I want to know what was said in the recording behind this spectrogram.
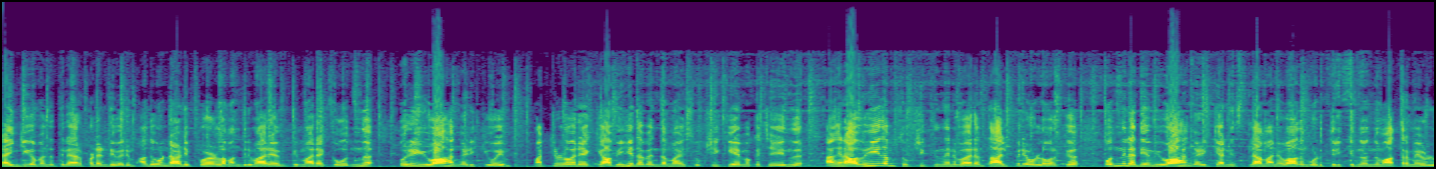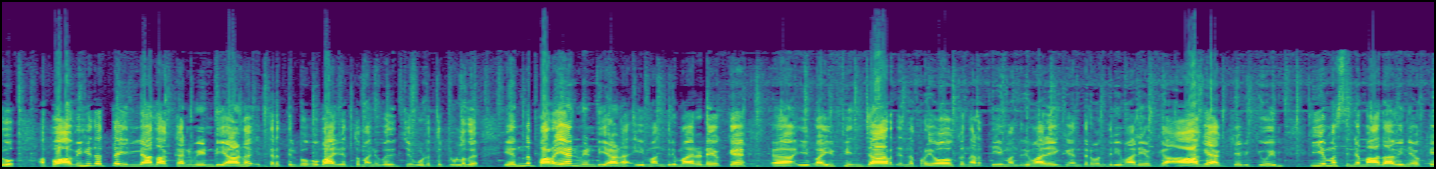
ലൈംഗിക ബന്ധത്തിൽ ഏർപ്പെടേണ്ടി വരും. അതുകൊണ്ടാണ് ഇപ്പോഴുള്ള മന്ത്രിമാരെ എം പിമാരെയൊക്കെ ഒന്ന് ഒരു വിവാഹം കഴിക്കുകയും മറ്റുള്ളവരെയൊക്കെ അവിഹിത ബന്ധമായി സൂക്ഷിക്കുകയും ഒക്കെ ചെയ്യുന്നത്. അങ്ങനെ അവിഹിതം സൂക്ഷിക്കുന്നതിന് പകരം താല്പര്യമുള്ളവർക്ക് ഒന്നിലധികം വിവാഹം കഴിക്കാൻ ഇസ്ലാം അനുവാദം കൊടുത്തിരിക്കുന്നു എന്ന് മാത്രമേ ഉള്ളൂ. അപ്പോൾ അവിഹിതത്തെ ഇല്ലാതാക്കാൻ വേണ്ടിയാണ് ഇത്തരത്തിൽ ബഹുഭാര്യത്വം അനുവദിച്ചു കൊടുത്തിട്ടുള്ളത് എന്ന് പറയാൻ വേണ്ടിയാണ് ഈ മന്ത്രിമാരുടെയൊക്കെ ഈ വൈഫ് ഇൻചാർജ് എന്ന പ്രയോഗമൊക്കെ നടത്തി മന്ത്രിമാരെയും കേന്ദ്രമന്ത്രിമാരെയും ഒക്കെ ആകെ ആക്ഷേപിക്കുകയും ഇ എം എസിന്റെ മാതാവിനെയൊക്കെ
